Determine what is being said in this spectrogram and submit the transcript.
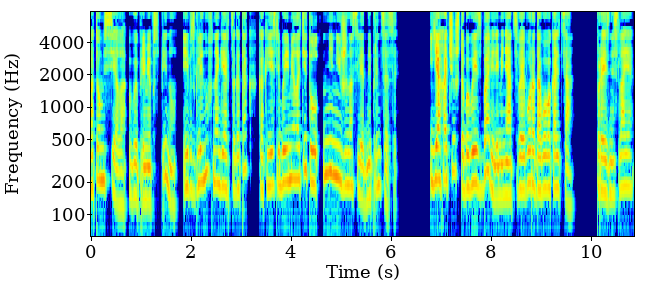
Потом села, выпрямив спину и взглянув на герцога так, как если бы имела титул не ниже наследной принцессы. «Я хочу, чтобы вы избавили меня от своего родового кольца», — произнесла я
